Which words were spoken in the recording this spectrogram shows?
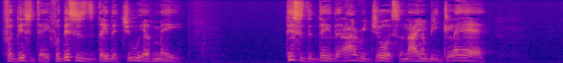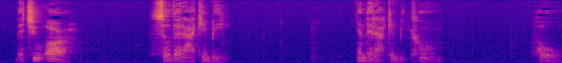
for this day, for this is the day that you have made. This is the day that I rejoice and I am be glad that you are so that I can be and that I can become whole.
